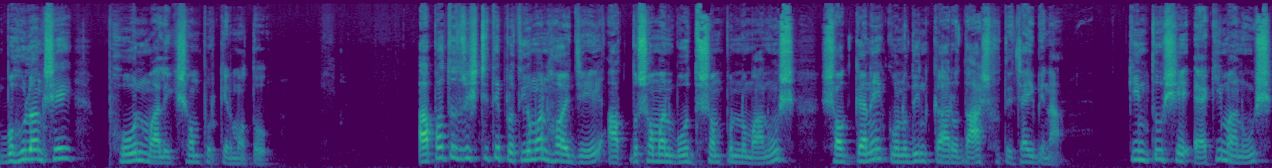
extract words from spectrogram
বহুলাংশে ফোন মালিক সম্পর্কের মতো। আপাত দৃষ্টিতে প্রতীয়মান হয় যে, আত্মসম্মান বোধ সম্পন্ন মানুষ সজ্ঞানে কোনোদিন কারও দাস হতে চাইবে না। কিন্তু সে একই মানুষ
